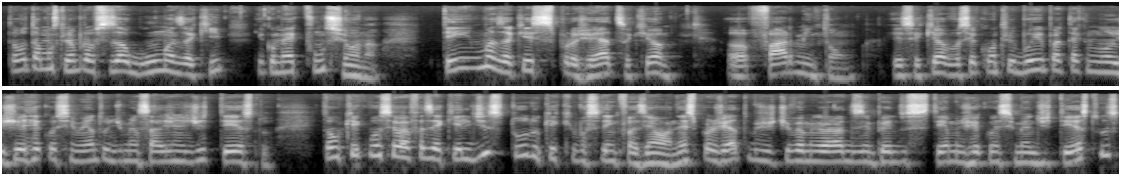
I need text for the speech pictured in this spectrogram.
Então eu vou estar tá mostrando para vocês algumas aqui e como é que funciona. Tem umas aqui, esses projetos aqui, ó, uh, Farmington, esse aqui, ó, você contribui para a tecnologia de reconhecimento de mensagens de texto. Então, o que, que você vai fazer aqui? Ele diz tudo o que, que você tem que fazer. Ó. Nesse projeto, o objetivo é melhorar o desempenho do sistema de reconhecimento de textos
